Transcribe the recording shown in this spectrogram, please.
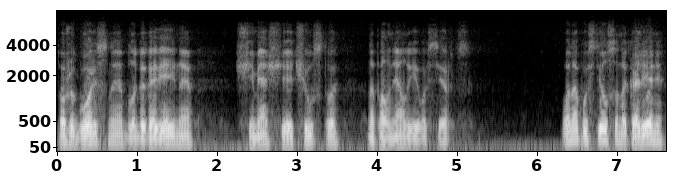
Тоже горестное, благоговейное, щемящее чувство наполняло его сердце. Он опустился на колени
